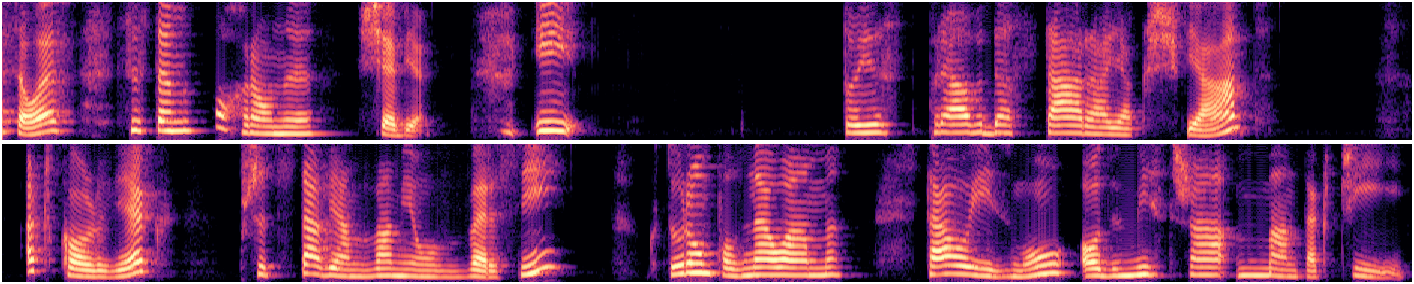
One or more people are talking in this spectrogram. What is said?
SOS system ochrony siebie. I to jest prawda stara jak świat, aczkolwiek przedstawiam Wam ją w wersji, którą poznałam z taoizmu od mistrza Mantak Chi,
